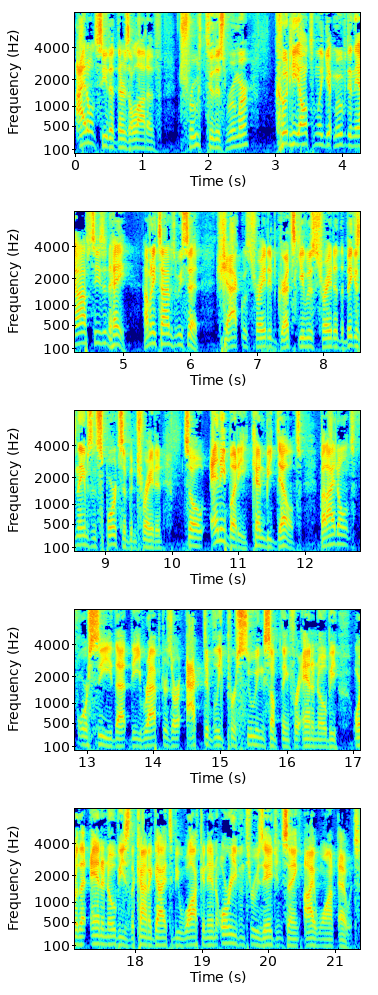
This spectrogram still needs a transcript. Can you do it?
I don't see that there's a lot of truth to this rumor. Could he ultimately get moved in the offseason? Hey, how many times have we said Shaq was traded, Gretzky was traded, the biggest names in sports have been traded. So anybody can be dealt. But I don't foresee that the Raptors are actively pursuing something for Anunoby or that Anunoby is the kind of guy to be walking in or even through his agent saying, I want out.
